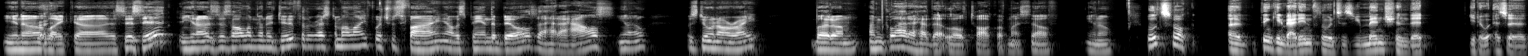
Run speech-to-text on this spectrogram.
You know, Right. like uh, is this it? You know, is this all I'm going to do for the rest of my life? Which was fine. I was paying the bills. I had a house. You know, was doing all right. But um, I'm glad I had that little talk with myself. You know. Well, let's talk. Uh, thinking about influences, you mentioned that you know, as a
